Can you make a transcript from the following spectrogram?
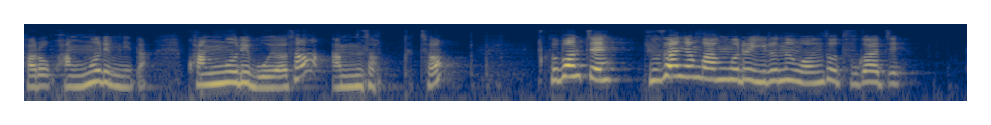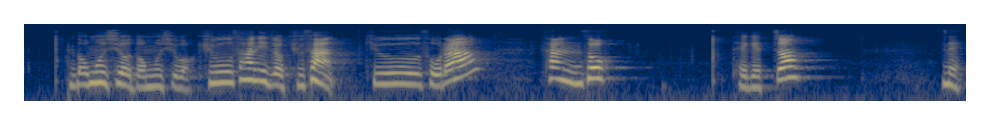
바로 광물입니다. 광물이 모여서 암석, 그쵸? 두 번째, 규산형 광물을 이루는 원소 두 가지. 너무 쉬워, 너무 쉬워. 규산이죠, 규산. 규소랑 산소. 되겠죠? 네.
